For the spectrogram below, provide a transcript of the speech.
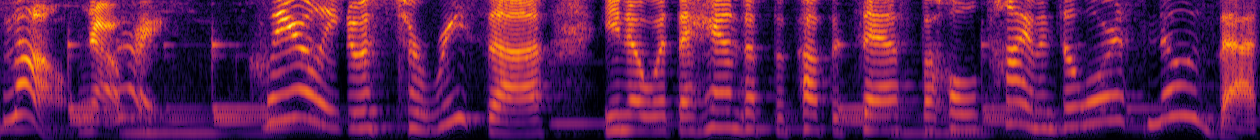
No. No. Right. Clearly, it was Teresa, you know, with the hand up the puppet's ass the whole time, and Dolores knows that.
